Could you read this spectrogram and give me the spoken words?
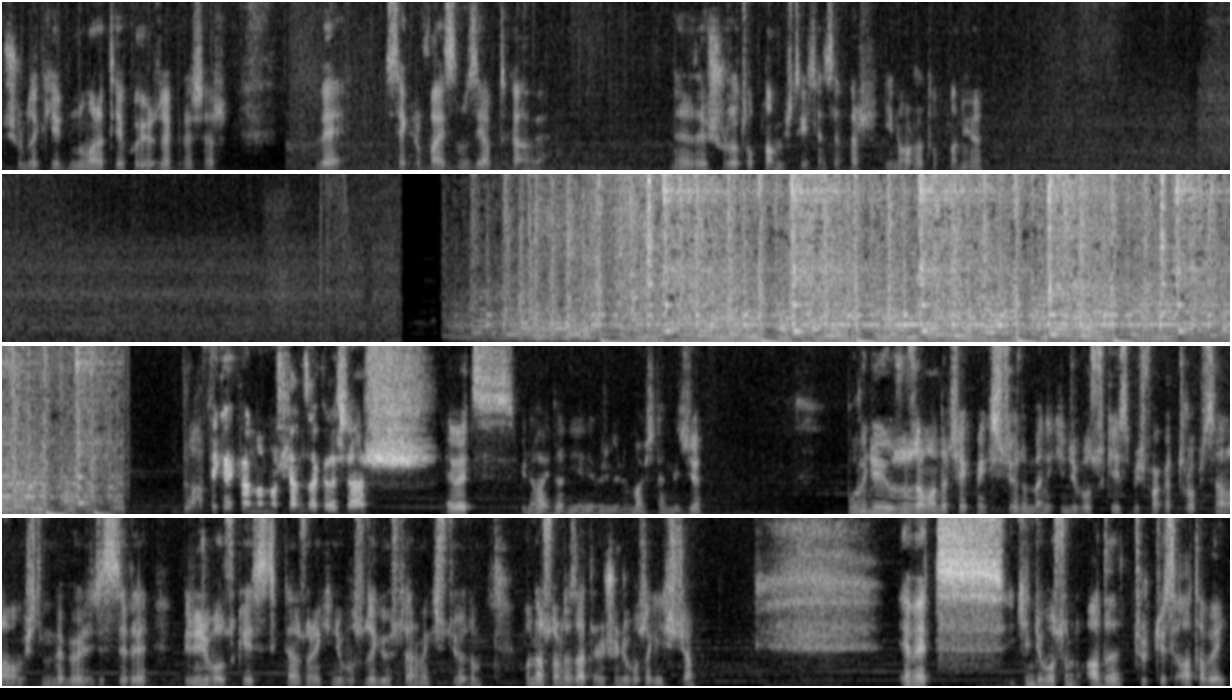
şuradaki numaratiye koyuyoruz arkadaşlar. Ve sacrifice'ımızı yaptık abi. Nerede? Şurada toplanmıştı geçen sefer. Yine orada toplanıyor. The Aftek ekranından hoş geldiniz arkadaşlar. Evet, günaydın. Yeni bir günün başlangıcı. Bu videoyu uzun zamandır çekmek istiyordum. Ben ikinci boss'u kesmiş fakat tropisini alamamıştım ve böylece size de birinci boss'u kestikten sonra ikinci boss'u da göstermek istiyordum. Bundan sonra da zaten üçüncü boss'a geçeceğim. Evet, ikinci boss'un adı Türkçesi Atabey,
